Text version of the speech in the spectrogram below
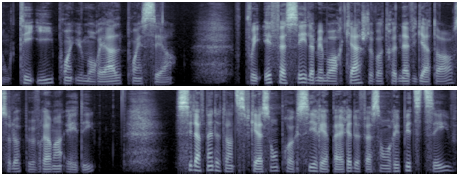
donc ti.umontréal.ca. Vous pouvez effacer la mémoire cache de votre navigateur, cela peut vraiment aider. Si la fenêtre d'authentification proxy réapparaît de façon répétitive,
